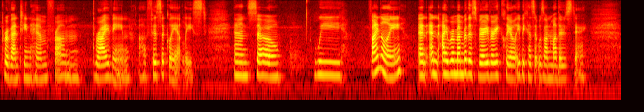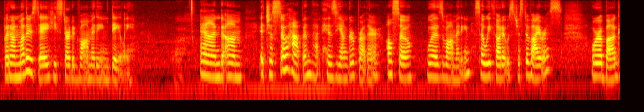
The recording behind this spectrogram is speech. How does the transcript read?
preventing him from thriving uh, physically, at least. And so we finally, and and I remember this very very clearly because it was on Mother's Day. But on Mother's Day, he started vomiting daily. And um, it just so happened that his younger brother also was vomiting. So we thought it was just a virus or a bug,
